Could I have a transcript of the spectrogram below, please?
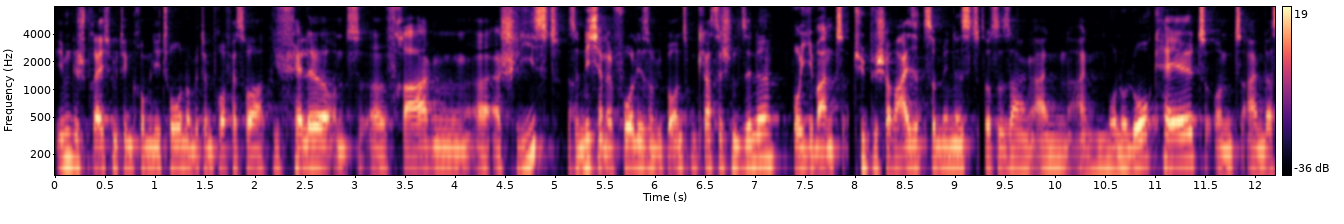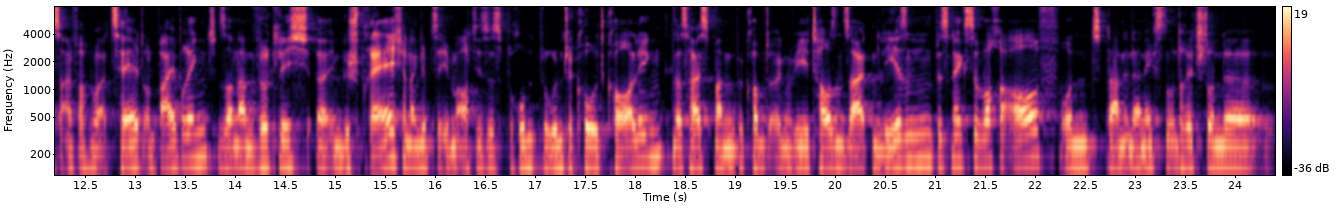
im Gespräch mit den Kommilitonen und mit dem Professor die Fälle und äh, Fragen äh, erschließt. Also nicht eine Vorlesung wie bei uns im klassischen Sinne, wo jemand typischerweise zumindest sozusagen einen, einen Monolog hält und einem das einfach nur erzählt und beibringt, sondern wirklich äh, im Gespräch. Und dann gibt es eben auch dieses berühmt, berühmte Cold Calling. Das heißt, man bekommt irgendwie 1000 Seiten Lesen bis nächste Woche auf und dann in der nächsten Unterrichtsstunde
